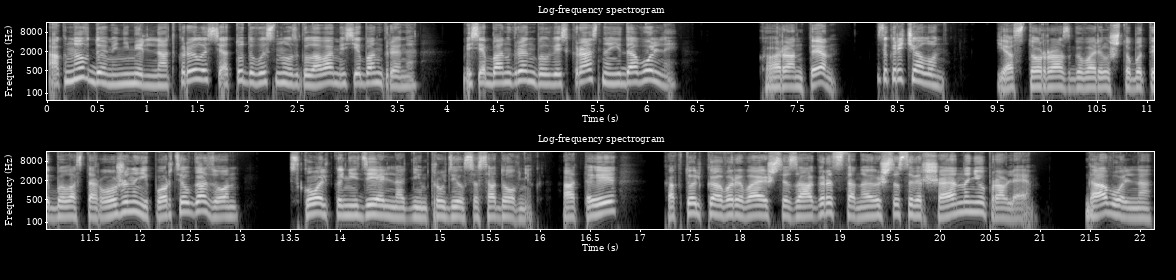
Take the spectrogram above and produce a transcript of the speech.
Окно в доме немедленно открылось, и оттуда высунулась голова месье Бангрена. Месье Бангрен был весь красный и недовольный. «Карантен!» — закричал он. Я сто раз говорил, чтобы ты был осторожен и не портил газон. Сколько недель над ним трудился садовник. А ты, как только вырываешься за город, становишься совершенно неуправляем. Довольно.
